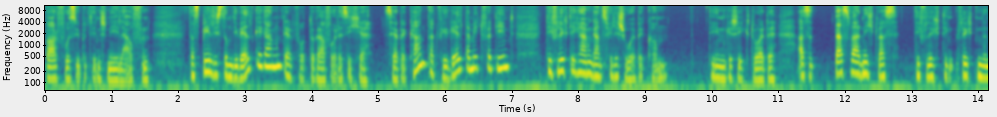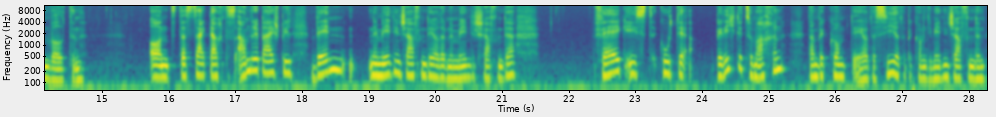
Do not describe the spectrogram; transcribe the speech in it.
barfuß über den Schnee laufen. Das Bild ist um die Welt gegangen. Der Fotograf wurde sicher sehr bekannt, hat viel Geld damit verdient. Die Flüchtlinge haben ganz viele Schuhe bekommen, die ihnen geschickt wurden. Also das war nicht, was die Flüchtenden wollten. Und das zeigt auch das andere Beispiel, wenn eine Medienschaffende oder eine Medienschaffende fähig ist, gute Berichte zu machen, dann bekommt er oder sie oder bekommen die Medienschaffenden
